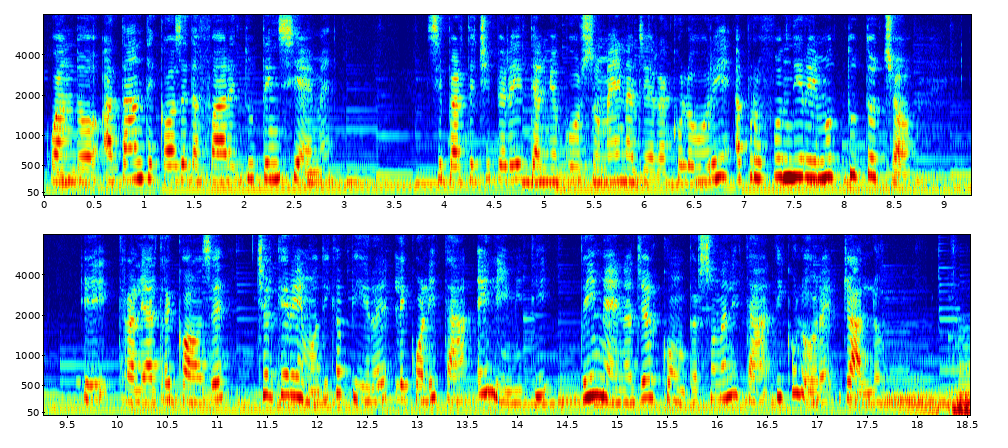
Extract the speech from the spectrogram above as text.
quando ha tante cose da fare tutte insieme? Se parteciperete al mio corso Manager a colori approfondiremo tutto ciò e, tra le altre cose, cercheremo di capire le qualità e i limiti dei manager con personalità di colore giallo.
